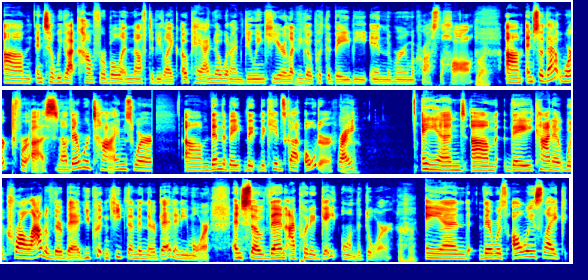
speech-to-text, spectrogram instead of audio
Um, until we got comfortable enough to be like, okay, I know what I'm doing here. Let me go put the baby in the room across the hall. Right. Um, and so that worked for us. Now, right. there were times where um, then the, ba- the, the kids got older, right? Uh-huh and um, they kind of would crawl out of their bed. You couldn't keep them in their bed anymore. And so then I put a gate on the door. Uh-huh. And there was always like,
